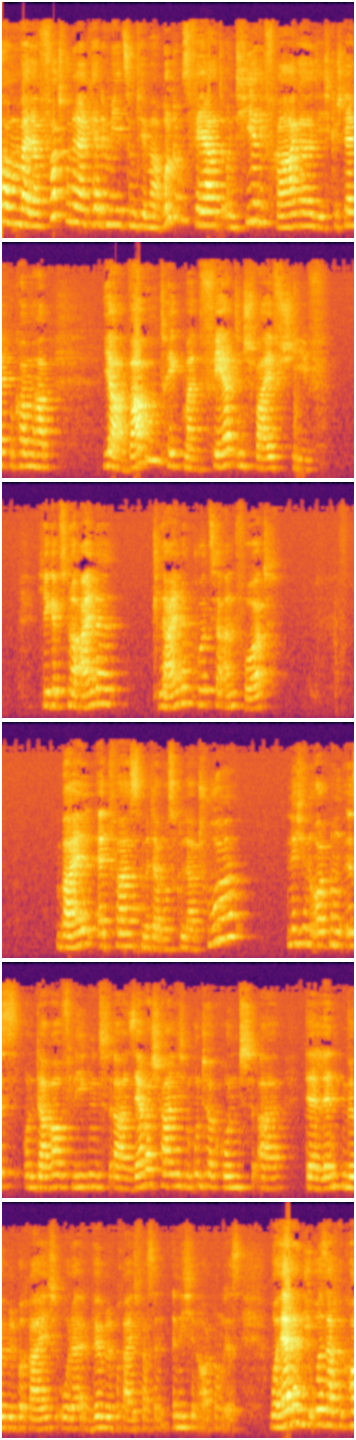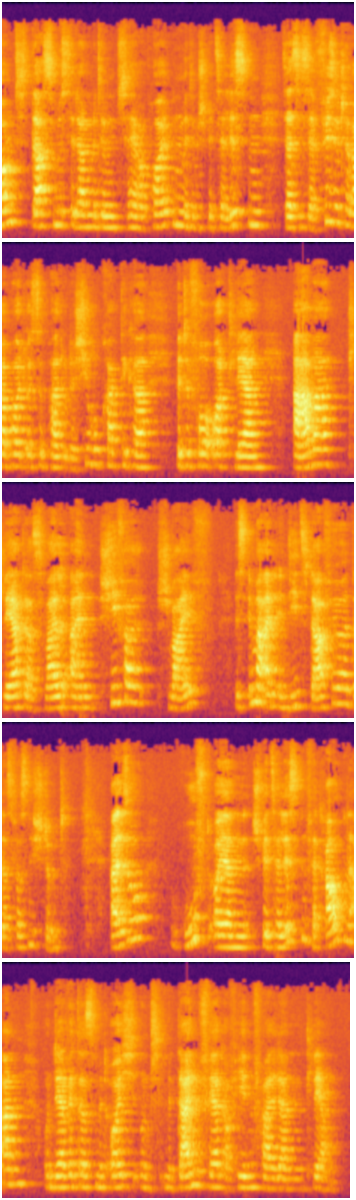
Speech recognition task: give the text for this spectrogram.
willkommen bei der Fortuna Academy zum Thema rund ums Pferd und hier die Frage, die ich gestellt bekommen habe. Ja, warum trägt mein Pferd den Schweif schief? Hier gibt es nur eine kleine kurze Antwort, weil etwas mit der Muskulatur nicht in Ordnung ist und darauf liegend äh, sehr wahrscheinlich im Untergrund äh, der Lendenwirbelbereich oder im Wirbelbereich, was in, nicht in Ordnung ist. Woher dann die Ursache kommt, das müsst ihr dann mit dem Therapeuten, mit dem Spezialisten, sei es der Physiotherapeut, Osteopath oder Chiropraktiker, bitte vor Ort klären. Aber klärt das, weil ein schiefer Schweif ist immer ein Indiz dafür, dass was nicht stimmt. Also ruft euren Spezialisten, Vertrauten an und der wird das mit euch und mit deinem Pferd auf jeden Fall dann klären.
